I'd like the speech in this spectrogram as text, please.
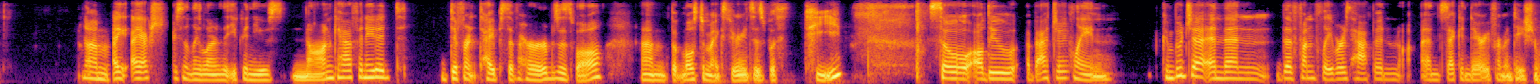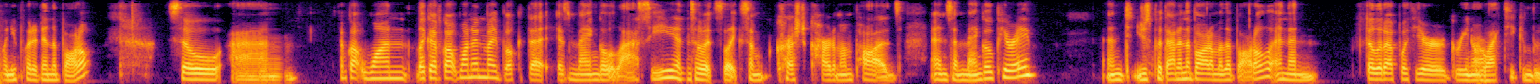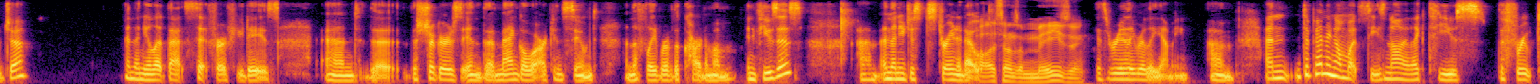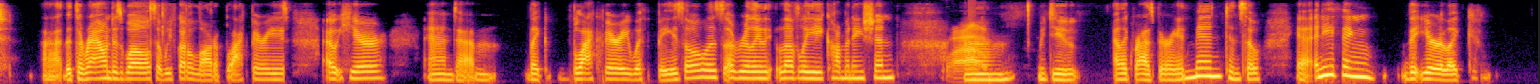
um, I, I actually recently learned that you can use non-caffeinated different types of herbs as well. Um, but most of my experience is with tea. So I'll do a batch of plain kombucha, and then the fun flavors happen and secondary fermentation when you put it in the bottle. So um, I've got one, like I've got one in my book that is mango lassi, and so it's like some crushed cardamom pods and some mango puree, and you just put that in the bottom of the bottle, and then fill it up with your green or black tea kombucha. And then you let that sit for a few days, and the, the sugars in the mango are consumed, and the flavor of the cardamom infuses. Um, and then you just strain it out. Oh, that sounds amazing. It's really, really yummy. Um, and depending on what seasonal, I like to use the fruit uh, that's around as well. So we've got a lot of blackberries out here, and um, like blackberry with basil is a really lovely combination. Wow. Um, we do. I like raspberry and mint, and so yeah, anything that you're like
